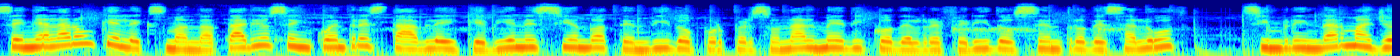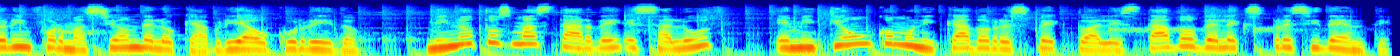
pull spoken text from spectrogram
señalaron que el exmandatario se encuentra estable y que viene siendo atendido por personal médico del referido centro de salud, sin brindar mayor información de lo que habría ocurrido. Minutos más tarde, Salud emitió un comunicado respecto al estado del expresidente.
